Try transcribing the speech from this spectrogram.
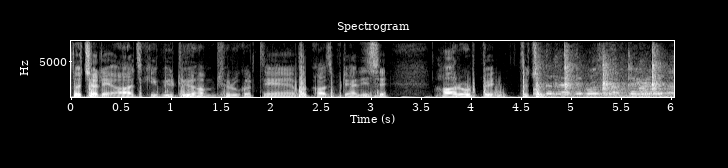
تو چلیں، آج کی ویڈیو ہم شروع کرتے ہیں وکاس بریانی سے۔ ہار روڈ پہ۔ تو چلیں۔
